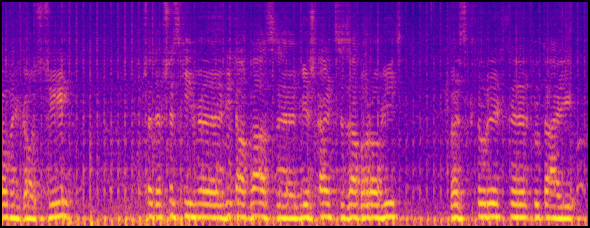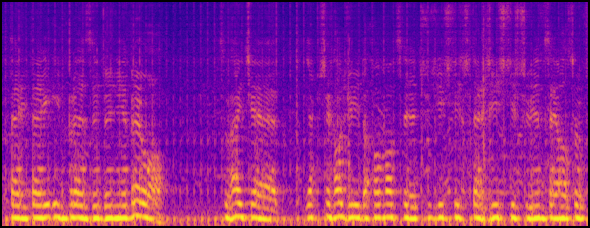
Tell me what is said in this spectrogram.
Zaproszonych gości. Przede wszystkim e, witam Was, e, mieszkańcy Zaborowic, bez których e, tutaj tej, tej imprezy by nie było. Słuchajcie, jak przychodzi do pomocy 30, 40 czy więcej osób,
